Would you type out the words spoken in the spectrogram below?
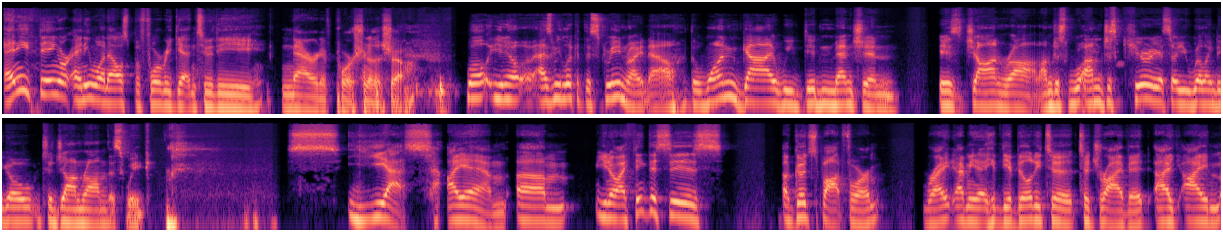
Anything or anyone else before we get into the narrative portion of the show? Well, you know, as we look at the screen right now, the one guy we didn't mention is Jon Rahm. I'm just I'm just curious. Are you willing to go to Jon Rahm this week? Yes, I am. Um, you know, I think this is a good spot for him right? I mean, the ability to to drive it. I, I'm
